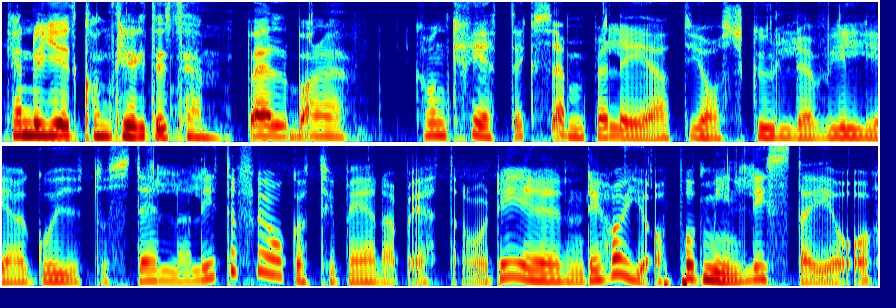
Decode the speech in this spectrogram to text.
Kan du ge ett konkret exempel bara? Konkret exempel är att jag skulle vilja gå ut och ställa lite frågor till medarbetare och det, det har jag på min lista i år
